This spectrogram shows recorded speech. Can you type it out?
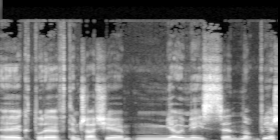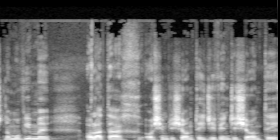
E, które w tym czasie mm, miały miejsce. No wiesz, no mówimy o latach 80., 90. Y,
